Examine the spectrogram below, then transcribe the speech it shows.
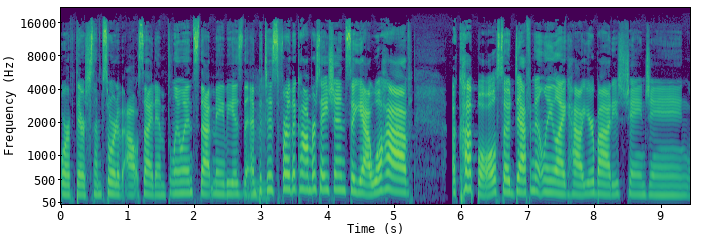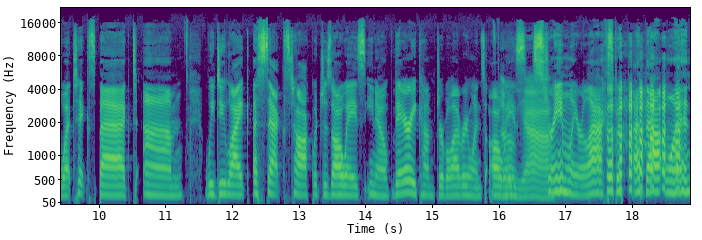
or if there's some sort of outside influence that maybe is the Mm-hmm. impetus for the conversation. So yeah, we'll have a couple. So definitely like how your body's changing, what to expect. Um, we do like a sex talk, which is always, you know, very comfortable. Everyone's always Oh, yeah. extremely relaxed with, at that one.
